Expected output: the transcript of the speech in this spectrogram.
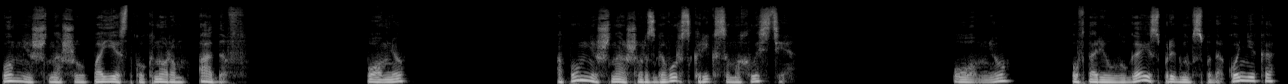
«Помнишь нашу поездку к норам адов?» «Помню». «А помнишь наш разговор с Криксом о хлысте?» «Помню», — повторил Луга и, спрыгнув с подоконника,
